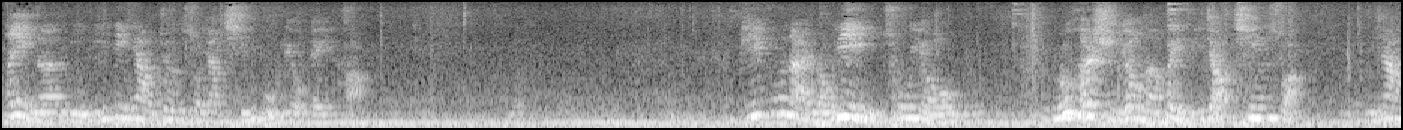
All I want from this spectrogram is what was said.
所以呢，你一定要就是说要勤补六 A 哈。皮肤呢容易出油，如何使用呢？会比较清爽。你像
